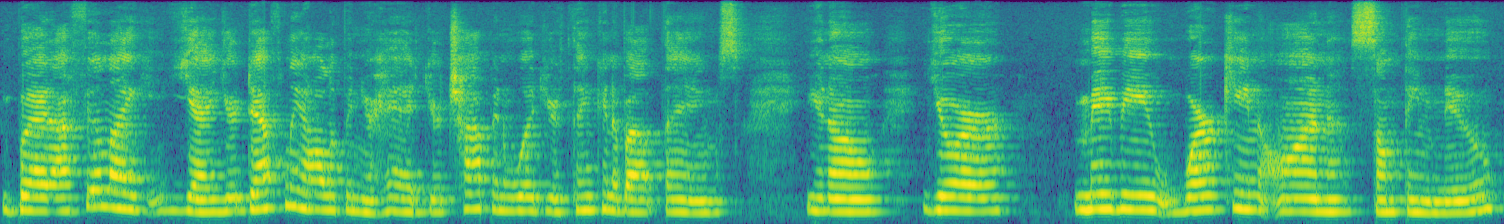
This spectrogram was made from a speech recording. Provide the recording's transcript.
But I feel like, yeah, you're definitely all up in your head. You're chopping wood. You're thinking about things. You know, you're maybe working on something new.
